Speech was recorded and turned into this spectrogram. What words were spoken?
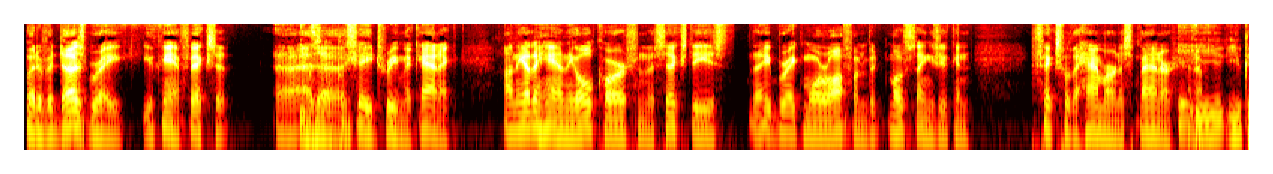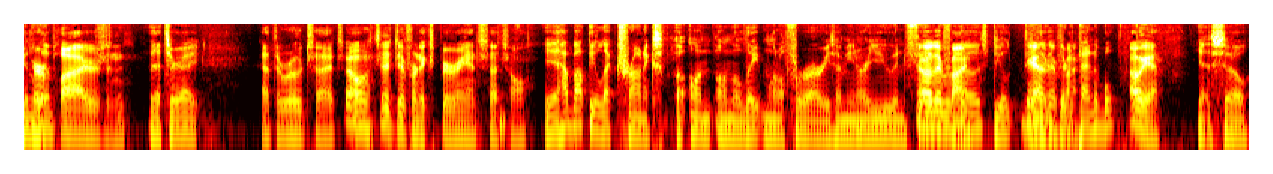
But if it does break, you can't fix it uh, as a shade tree mechanic. On the other hand, the old cars from the '60s they break more often, but most things you can fix with a hammer and a spanner, and a You, you can pair limp. of pliers, and That's right. at the roadside. So it's a different experience. That's all. Yeah. How about the electronics uh, on on the late model Ferraris? I mean, are you in favor they're of fine. those? Do you, Yeah, they're, they're dependable. Oh yeah. Yeah. So,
